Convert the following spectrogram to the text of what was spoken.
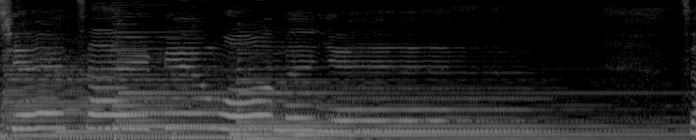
世界在变我们也在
